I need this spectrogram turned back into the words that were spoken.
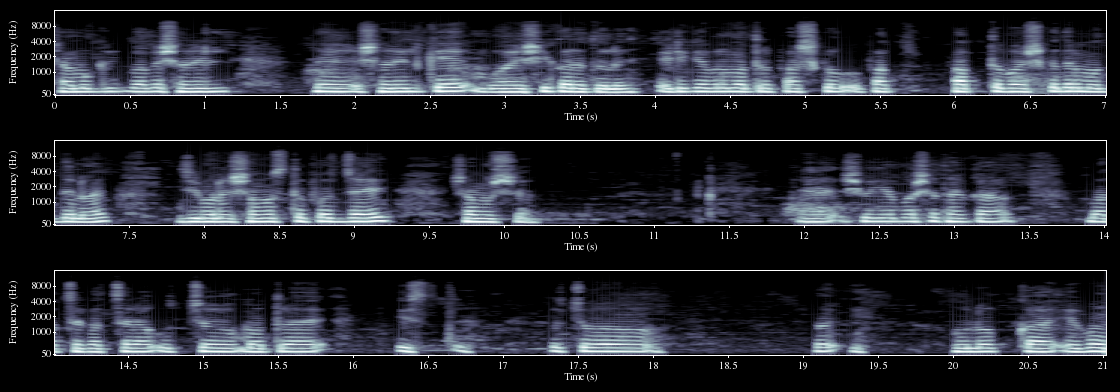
সামগ্রিকভাবে শরীর শরীরকে বয়সী করে তোলে। এটি কেবলমাত্র প্রাপ্তবয়স্কদের মধ্যে নয়, জীবনের সমস্ত পর্যায়ে সমস্যা। শুয়ে বসে থাকা বাচ্চা কাচ্চারা উচ্চ মাত্রায় উচ্চ হুলক্কায় এবং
